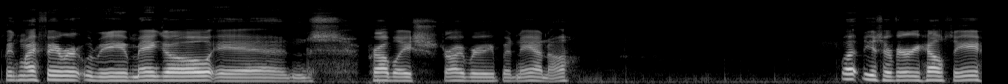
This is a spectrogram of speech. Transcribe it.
I think my favorite would be mango and probably strawberry banana. But these are very healthy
